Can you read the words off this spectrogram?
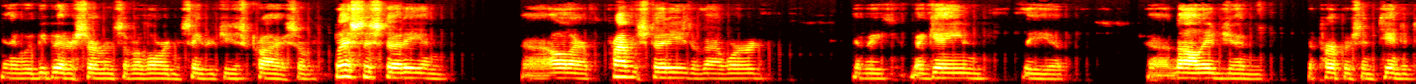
and that we'd be better servants of our Lord and Savior Jesus Christ. So bless this study and uh, all our private studies of Thy Word, that we may gain the uh, uh, knowledge and the purpose intended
